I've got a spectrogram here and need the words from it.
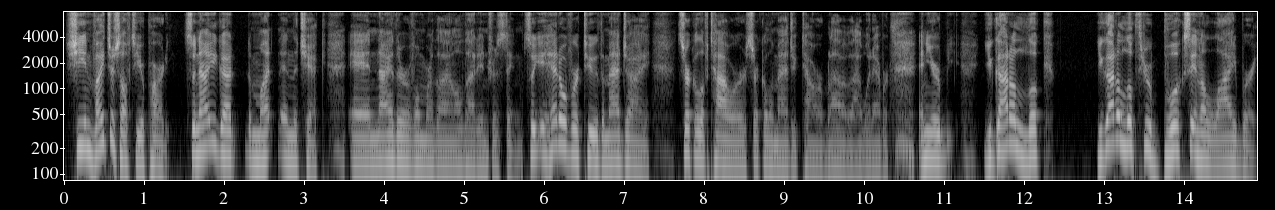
She invites herself to your party. So now you got the mutt and the chick, and neither of them are all that interesting. So you head over to the Magi Circle of Tower, Circle of Magic Tower, blah blah blah, whatever. And you're you got to look you got to look through books in a library.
